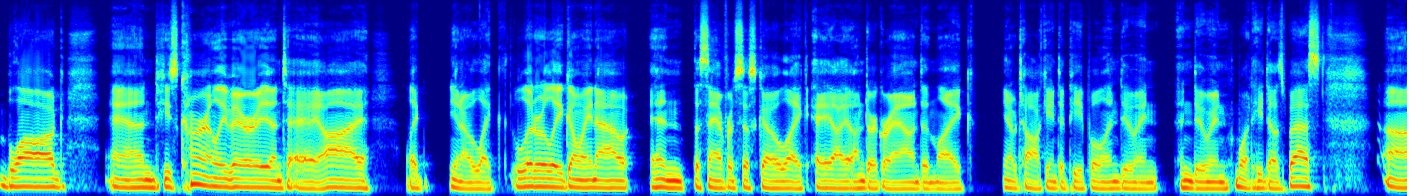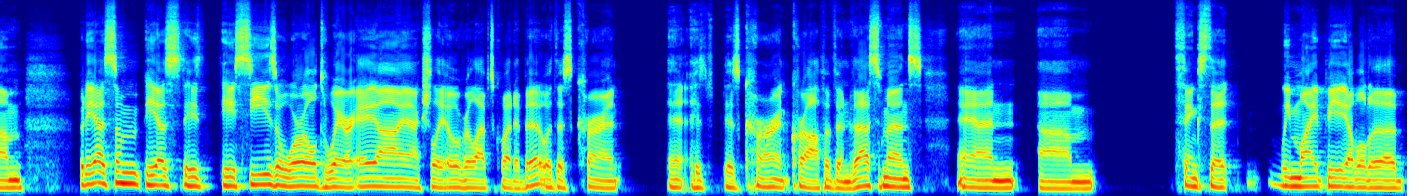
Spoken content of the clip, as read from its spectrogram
blog, and he's currently very into AI. Like you know, like literally going out in the San Francisco like AI underground and like you know talking to people and doing and doing what he does best. Um, but he has some. He has he he sees a world where AI actually overlaps quite a bit with his current his his current crop of investments and um, thinks that we might be able to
